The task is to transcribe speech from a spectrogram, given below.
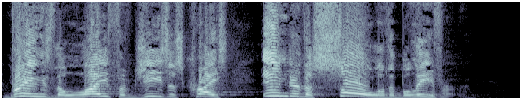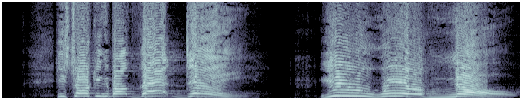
brings the life of Jesus Christ into the soul of the believer. He's talking about that day. You will know.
